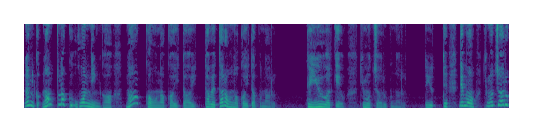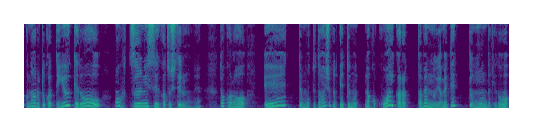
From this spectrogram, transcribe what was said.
何か、なんとなく本人が、なんかお腹痛い、食べたらお腹痛くなるって言うわけよ。気持ち悪くなるって言って、でも気持ち悪くなるとかって言うけど、もう普通に生活してるのね。だから、えーって思って大丈夫え、でもなんか怖いから食べるのやめてって思うんだけど、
